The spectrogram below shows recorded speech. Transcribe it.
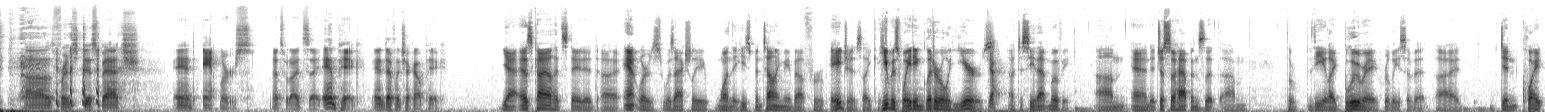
uh, French Dispatch, and Antlers. That's what I'd say. And Pig. And definitely check out Pig. Yeah, as Kyle had stated, uh, Antlers was actually one that he's been telling me about for ages. Like he was waiting literal years Yeah. uh, to see that movie, um, and it just so happens that um, the the like Blu-ray release of it uh, didn't quite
